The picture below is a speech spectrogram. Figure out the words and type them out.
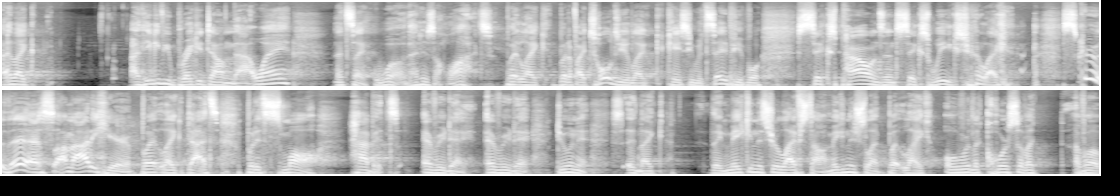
i like i think if you break it down that way that's like whoa that is a lot. But like but if i told you like casey would say to people six pounds in six weeks you're like screw this i'm out of here. But like that's but it's small habits every day every day doing it and like like making this your lifestyle, making this your life. But like over the course of a of a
